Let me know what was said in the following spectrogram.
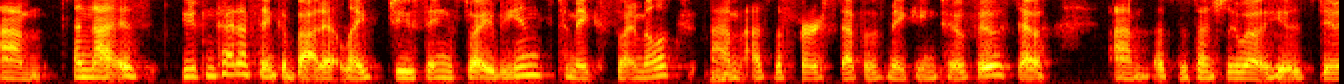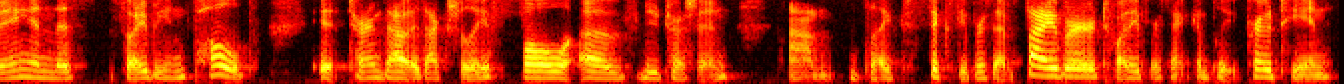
Um, and that is, you can kind of think about it like juicing soybeans to make soy milk mm-hmm. um, as the first step of making tofu. So um, that's essentially what he was doing. And this soybean pulp, it turns out, is actually full of nutrition. Um, it's like 60% fiber, 20% complete protein.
